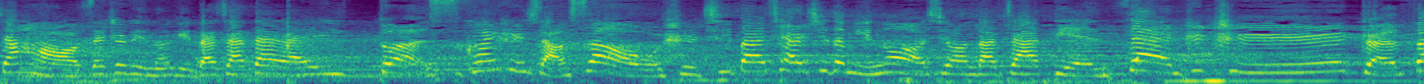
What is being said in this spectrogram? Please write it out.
大家好，在这里呢，给大家带来一段 Squash 小秀，我是七八七二七的米诺，希望大家点赞支持、转发。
